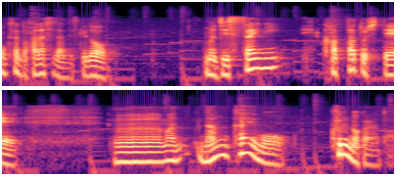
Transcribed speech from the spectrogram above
奥さんと話してたんですけど、まあ、実際に買ったとしてうーん、まあ、何回も来るのかなと。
